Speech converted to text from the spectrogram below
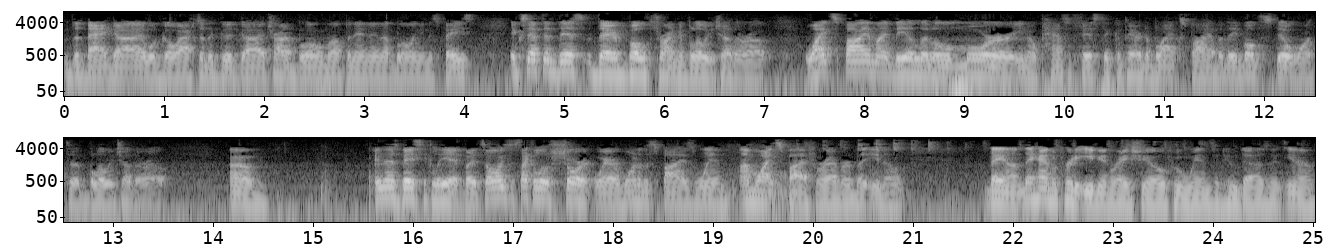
the bad guy will go after the good guy, try to blow him up, and then end up blowing in his face. Except in this, they're both trying to blow each other up. White Spy might be a little more, you know, pacifistic compared to Black Spy, but they both still want to blow each other up. Um, and that's basically it. But it's always just like a little short where one of the spies win. I'm White Spy forever, but you know, they um they have a pretty even ratio of who wins and who doesn't. You know,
